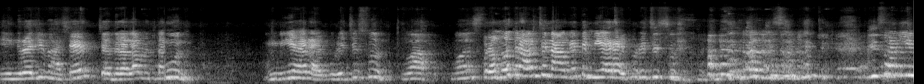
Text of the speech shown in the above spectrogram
इंग्रजी भाषेत चंद्राला म्हणतात मून मी आहे रायपुरेची सून वा मस्त. प्रमोद रावांचे नाव घेते मी आहे रायपुरेची सून विसरली होती. विसरली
